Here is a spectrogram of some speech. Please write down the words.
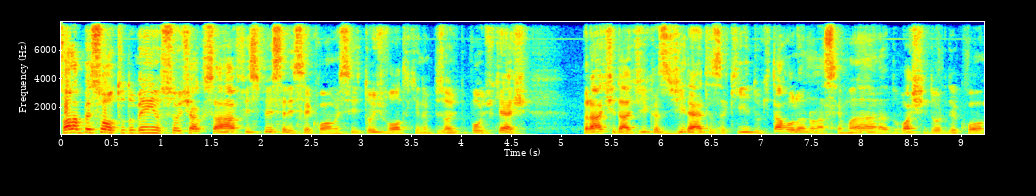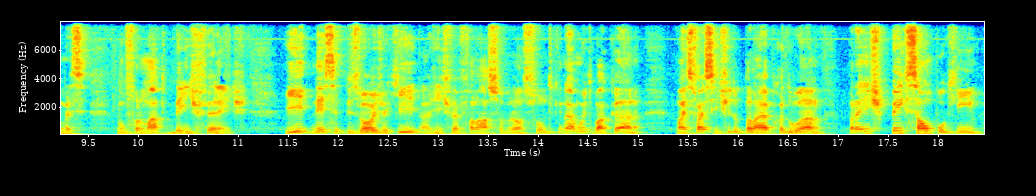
Fala pessoal, tudo bem? Eu sou o Thiago Sarraf, especialista e-commerce, e estou de volta aqui no episódio do podcast para te dar dicas diretas aqui do que está rolando na semana, do bastidor do e-commerce, num formato bem diferente. E nesse episódio aqui a gente vai falar sobre um assunto que não é muito bacana, mas faz sentido pela época do ano, para a gente pensar um pouquinho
